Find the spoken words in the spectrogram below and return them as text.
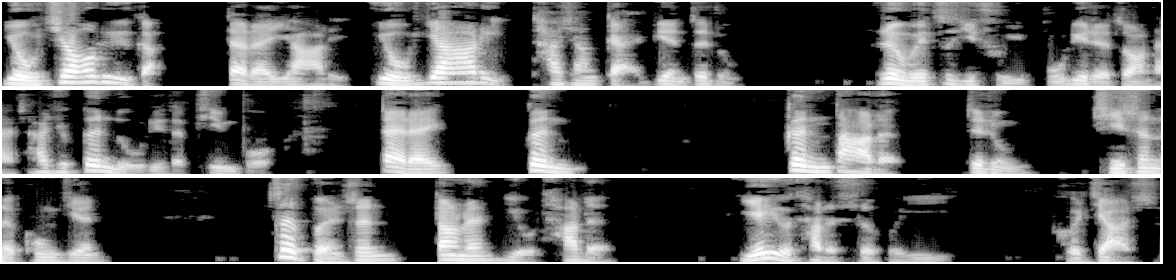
有焦虑感带来压力，有压力他想改变这种认为自己处于不利的状态，他就更努力的拼搏，带来更更大的这种提升的空间。这本身当然有它的也有它的社会意义和价值，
